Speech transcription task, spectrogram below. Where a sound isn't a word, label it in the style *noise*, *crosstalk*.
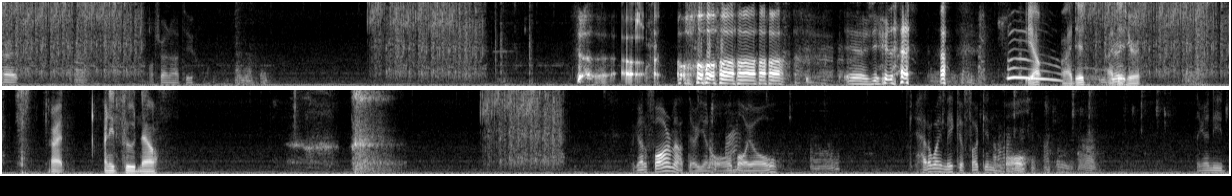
Alright. I'll try not to. Oh, *laughs* yeah, did you hear that? *laughs* Yep, I did. I did hear it. Alright. I need food now. I got a farm out there, you know, oh boy, oh. How do I make a fucking ball? I think I need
